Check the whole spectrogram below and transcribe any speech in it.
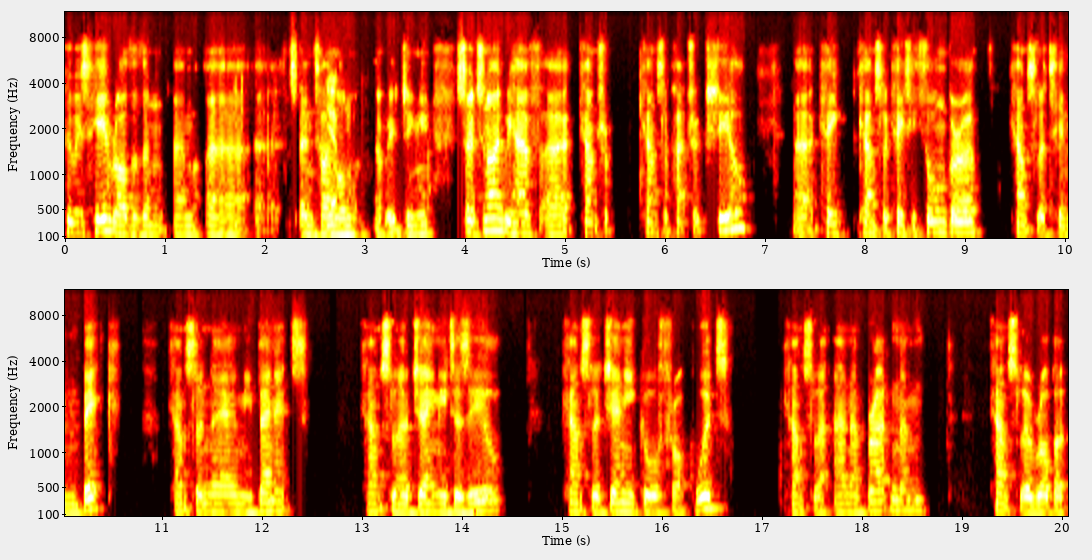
who is here rather than um, uh, uh, spend time yep. on reading you? So tonight we have uh, Councillor Patrick Sheil, uh, Kate, Councillor Katie Thornburrow, Councillor Tim Bick, Councillor Naomi Bennett, Councillor Jamie Dalzell, Councillor Jenny Gawthrope Wood, Councillor Anna Bradnam, Councillor Robert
